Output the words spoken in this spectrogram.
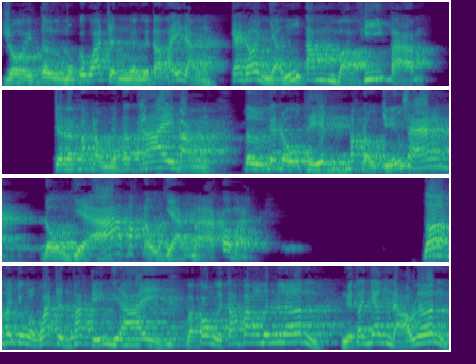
Rồi từ một cái quá trình người, người ta thấy rằng cái đó nhẫn tâm và phí phạm. Cho nên bắt đầu người ta thay bằng từ cái đồ thiệt bắt đầu chuyển sang đồ giả bắt đầu vàng mã có mặt. Đó nói chung là quá trình phát triển dài và con người ta văn minh lên người ta nhân đạo lên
